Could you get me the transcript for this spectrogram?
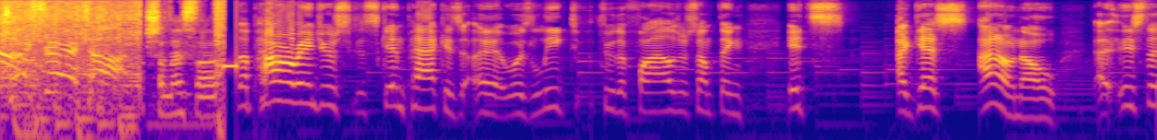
Dragonzord! The Power Rangers skin pack is uh, was leaked through the files or something. It's, I guess, I don't know. Uh, it's the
